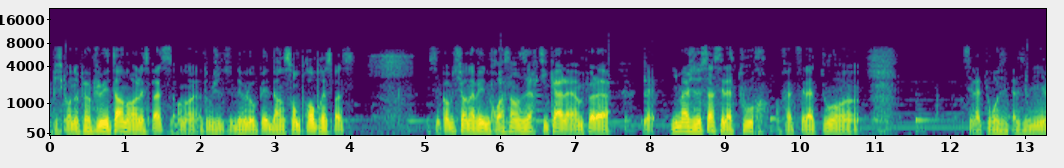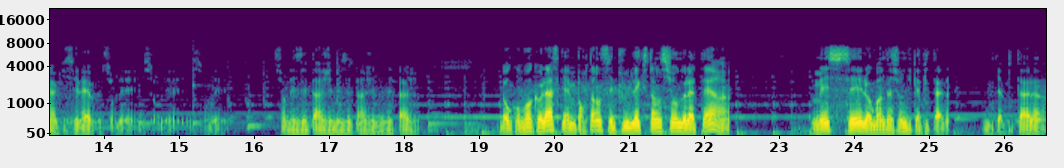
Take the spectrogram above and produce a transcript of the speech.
Puisqu'on ne peut plus étendre l'espace, on est obligé de se développer dans son propre espace. C'est comme si on avait une croissance verticale, un peu l'image de ça, c'est la tour. En fait, c'est la tour c'est la tour aux États-Unis là qui s'élève sur des, sur, sur, des, étages et des étages et des étages. Donc on voit que là, ce qui est important, c'est plus l'extension de la terre, mais c'est l'augmentation du capital. Du capital, euh,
